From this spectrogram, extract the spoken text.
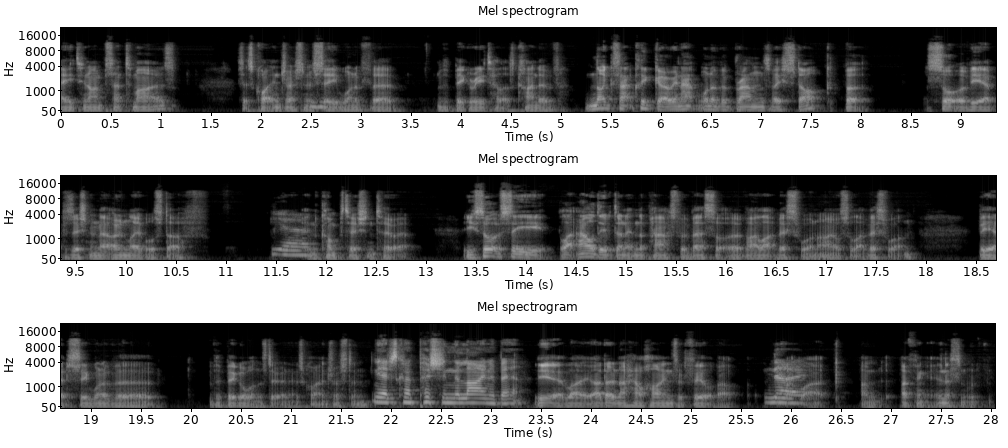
89% tomatoes. So it's quite interesting to mm-hmm. see one of the the big retailers kind of not exactly going at one of the brands they stock, but sort of yeah, positioning their own label stuff yeah in competition to it. You sort of see like Aldi have done it in the past with their sort of I like this one, I also like this one. But yeah, to see one of the the bigger ones doing it is quite interesting. Yeah, just kind of pushing the line a bit. Yeah, like I don't know how Heinz would feel about no. About, like I'm, I think Innocent would,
